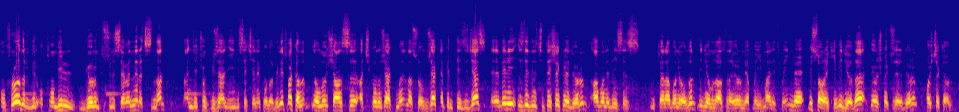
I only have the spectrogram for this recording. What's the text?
offroader bir otomobil görüntüsünü sevenler açısından bence çok güzel, iyi bir seçenek olabilir. Bakalım yolu şansı açık olacak mı? Nasıl olacak? Hep birlikte izleyeceğiz. Ee, Beni izlediğiniz için teşekkür ediyorum. Abone değilseniz lütfen abone olun. Videomun altına yorum yapmayı ihmal etmeyin ve bir sonraki videoda görüşmek üzere diyorum. Hoşçakalın.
